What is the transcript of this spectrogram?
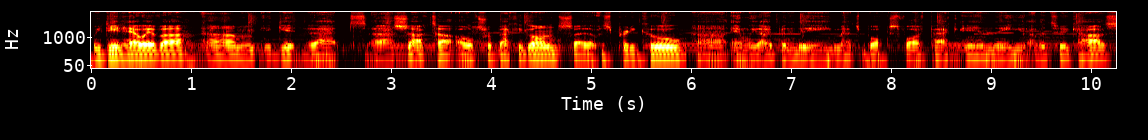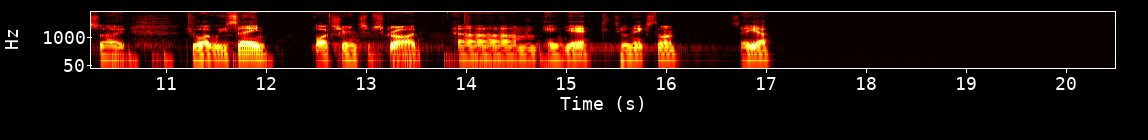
we did, however, um, get that uh, Sharktar Ultra Bakugan, so that was pretty cool. Uh, and we opened the Matchbox 5 pack and the other two cars. So if you like what you've seen, like, share, and subscribe. Um, and yeah, till next time, see ya.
